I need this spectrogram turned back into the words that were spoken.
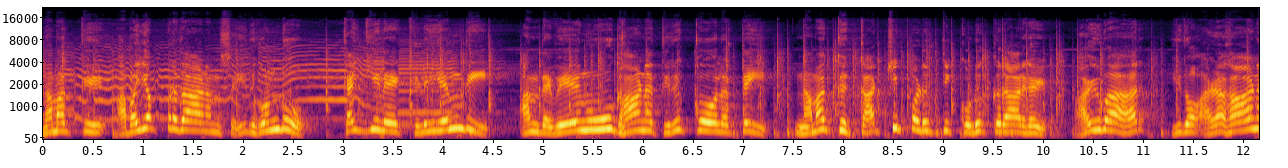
நமக்கு அபயப்பிரதானம் செய்து கொண்டு கையிலே கிளியந்தி அந்த வேணூகான திருக்கோலத்தை நமக்கு காட்சிப்படுத்தி கொடுக்கிறார்கள். ஆழ்வார் இதோ அழகான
